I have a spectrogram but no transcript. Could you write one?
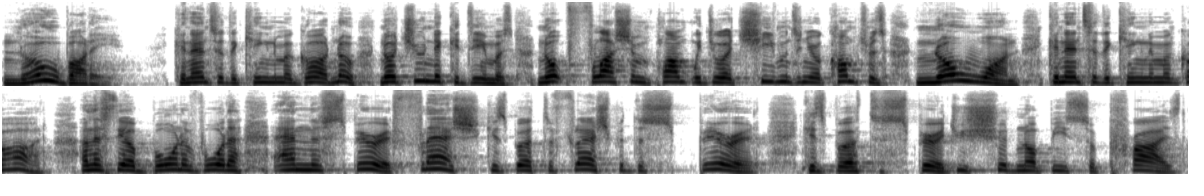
nobody can enter the kingdom of God. No, not you, Nicodemus, not flush and plump with your achievements and your accomplishments. No one can enter the kingdom of God unless they are born of water and the Spirit. Flesh gives birth to flesh, but the Spirit gives birth to spirit. You should not be surprised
